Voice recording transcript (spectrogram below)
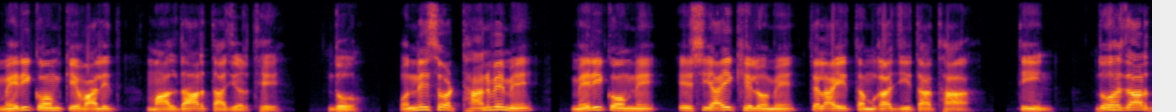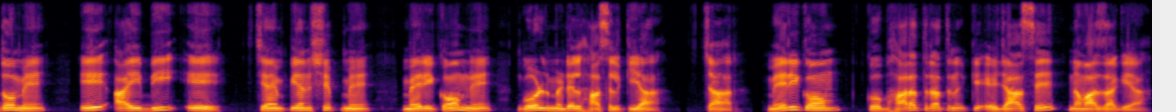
मेरी कॉम के वालिद मालदार ताजर थे। दो, उन्नीस में मेरी कॉम ने एशियाई खेलों में तलाई तमगा जीता था। तीन। 2002 में ए आई बी ए चैम्पियनशिप में मेरी कॉम ने गोल्ड मेडल हासिल किया। चार। मेरी कॉम को भारत रत्न के एजाज से नवाजा गया।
